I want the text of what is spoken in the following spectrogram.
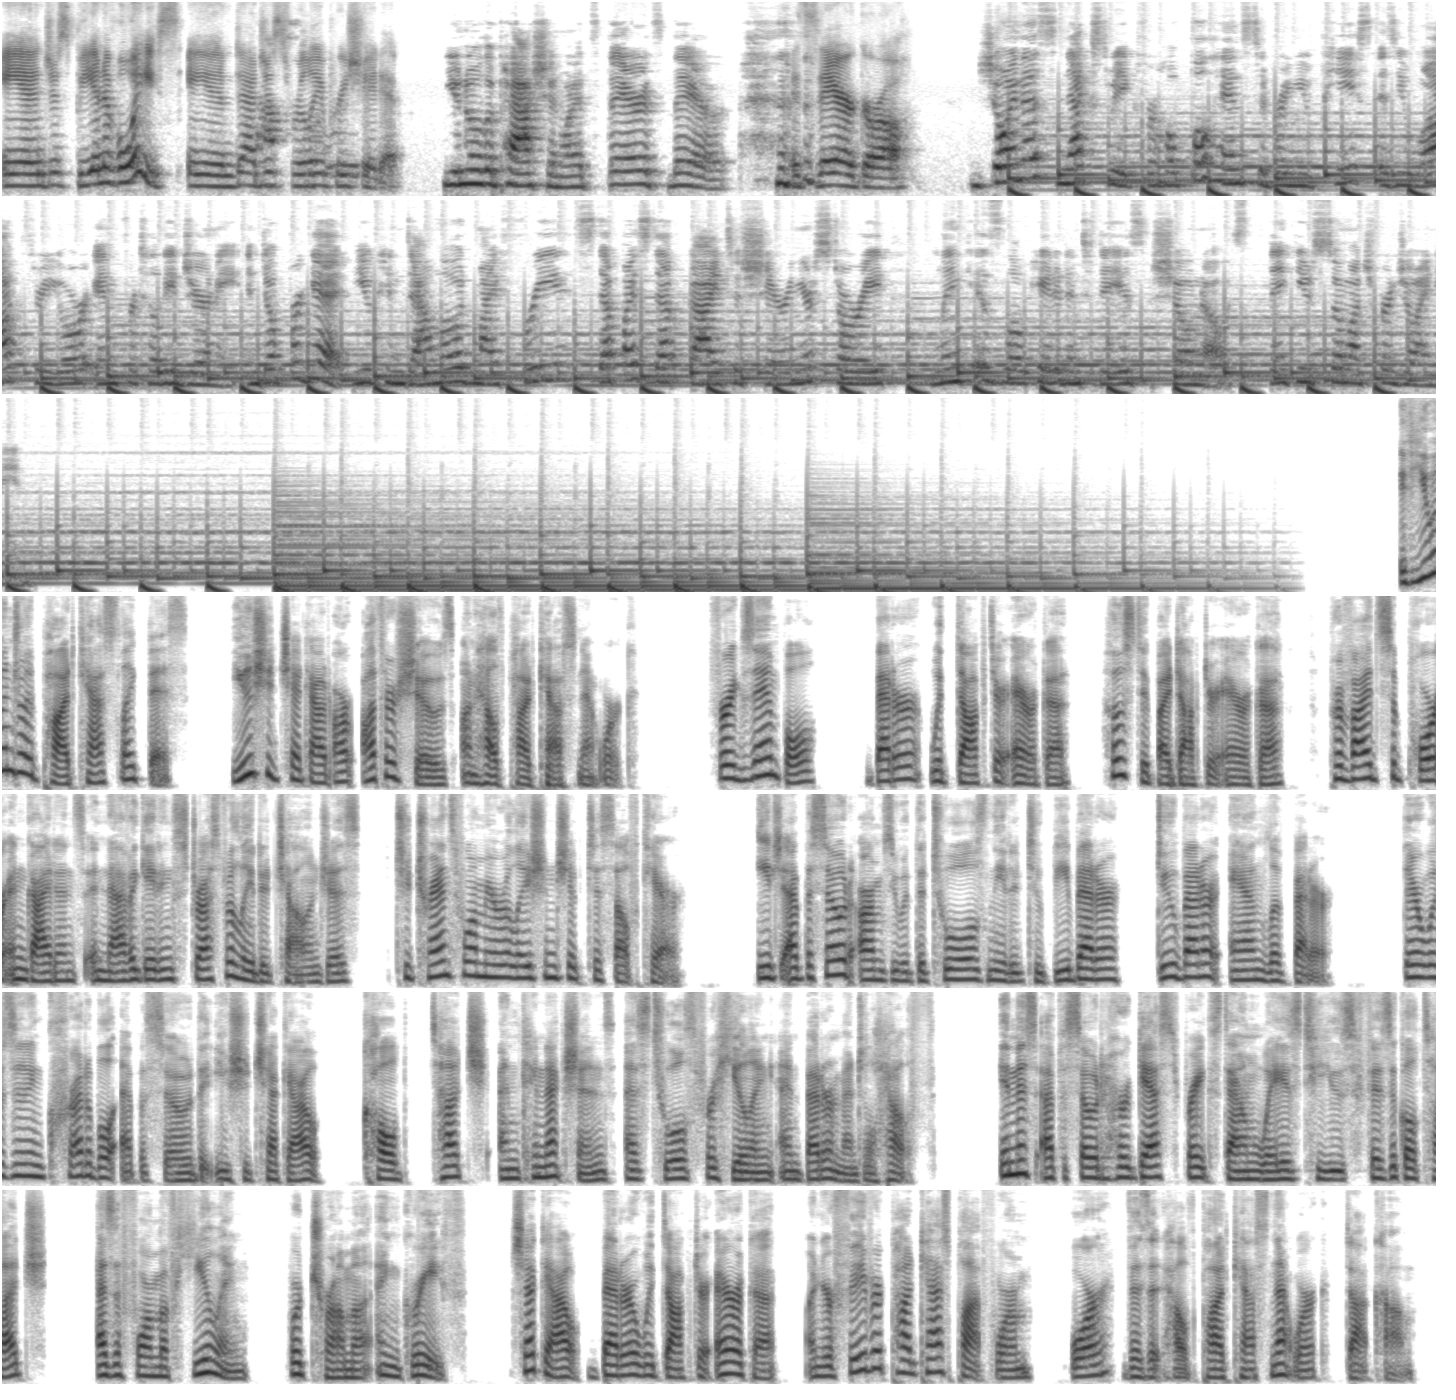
and just being a voice. And I just Absolutely. really appreciate it. You know the passion. When it's there, it's there. it's there, girl. Join us next week for hopeful hints to bring you peace as you walk through your infertility journey. And don't forget, you can download my free step by step guide to sharing your story. Link is located in today's show notes. Thank you so much for joining. If you enjoyed podcasts like this, you should check out our other shows on Health Podcast Network. For example, Better with Dr. Erica, hosted by Dr. Erica, provides support and guidance in navigating stress related challenges to transform your relationship to self care. Each episode arms you with the tools needed to be better, do better, and live better. There was an incredible episode that you should check out called Touch and Connections as Tools for Healing and Better Mental Health. In this episode, her guest breaks down ways to use physical touch as a form of healing for trauma and grief. Check out Better with Dr. Erica on your favorite podcast platform or visit healthpodcastnetwork.com.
